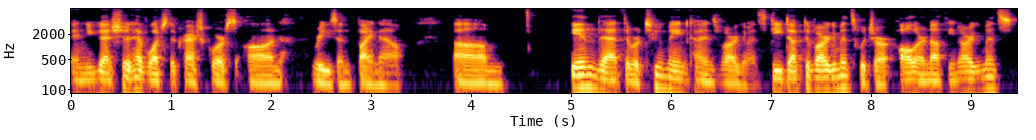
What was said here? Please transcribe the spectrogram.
and you guys should have watched the crash course on reason by now. Um, in that there were two main kinds of arguments deductive arguments, which are all or nothing arguments,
